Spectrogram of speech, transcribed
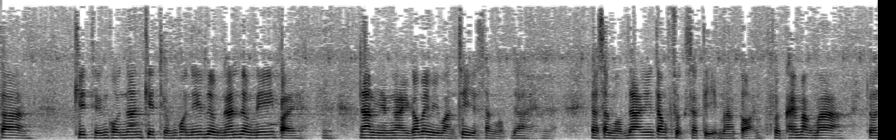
ซ่านคิดถึงคนนั้นคิดถึงคนนี้เรื่องนั้นเรื่องนี้ไปนั่งยังไงก็ไม่มีวันที่จะสงบได้จะสงบได้นี่ต้องฝึกสติมาก่อน ฝึกให้มาก ๆ จน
